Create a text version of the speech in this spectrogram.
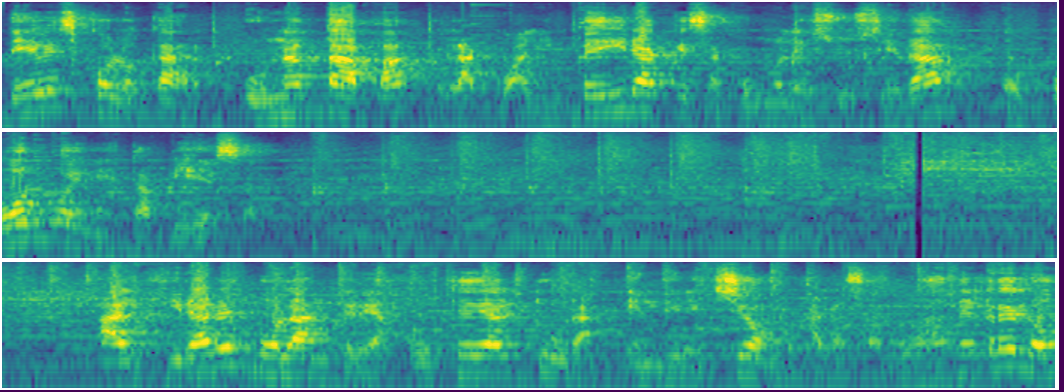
debes colocar una tapa la cual impedirá que se acumule suciedad o polvo en esta pieza. Al girar el volante de ajuste de altura en dirección a las agujas del reloj,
